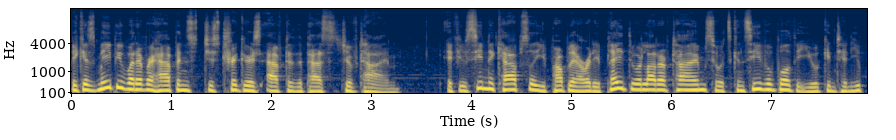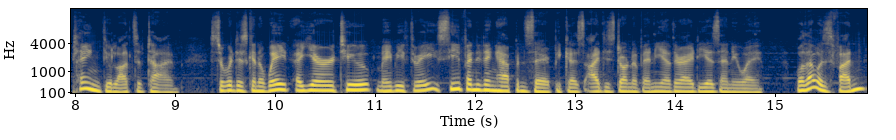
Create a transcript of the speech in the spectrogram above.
because maybe whatever happens just triggers after the passage of time. If you've seen the capsule, you've probably already played through a lot of time, so it's conceivable that you will continue playing through lots of time. So we're just going to wait a year or two, maybe three, see if anything happens there, because I just don't have any other ideas anyway. Well, that was fun.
